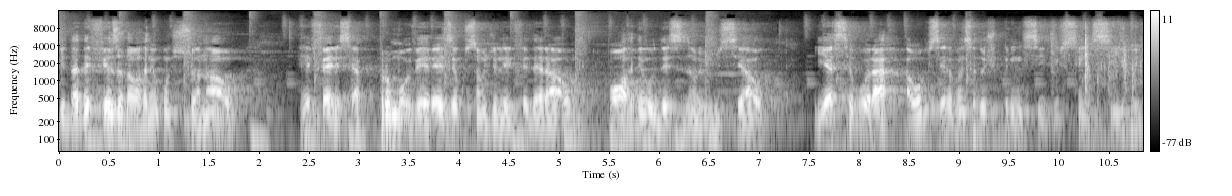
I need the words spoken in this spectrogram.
e da defesa da ordem constitucional, refere-se a promover a execução de lei federal, ordem ou decisão judicial e assegurar a observância dos princípios sensíveis.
